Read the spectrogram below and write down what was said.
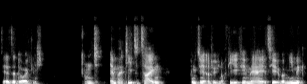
sehr, sehr deutlich. Und Empathie zu zeigen, funktioniert natürlich noch viel, viel mehr jetzt hier über Mimik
